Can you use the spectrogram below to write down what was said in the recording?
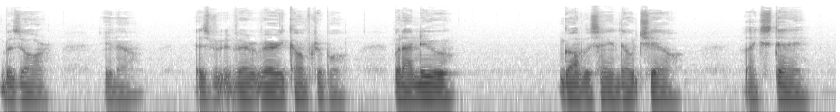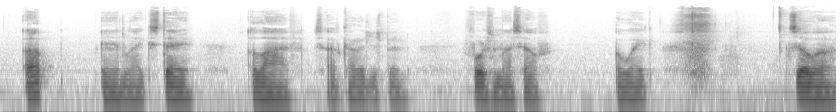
bizarre, you know. It's very very comfortable, but I knew God was saying, "Don't chill, like stay up and like stay alive." So I've kind of just been forcing myself awake. So uh,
